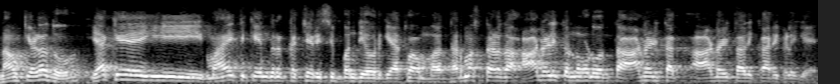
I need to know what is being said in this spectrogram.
ನಾವು ಕೇಳೋದು, ಯಾಕೆ ಈ ಮಾಹಿತಿ ಕೇಂದ್ರ ಕಚೇರಿ ಸಿಬ್ಬಂದಿಯವರಿಗೆ ಅಥವಾ ಮ- ಧರ್ಮಸ್ಥಳದ ಆಡಳಿತ ನೋಡುವಂತ ಆಡಳಿತ, ಆಡಳಿತಾಧಿಕಾರಿಗಳಿಗೆ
